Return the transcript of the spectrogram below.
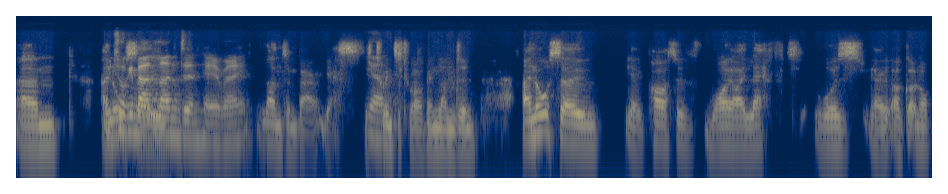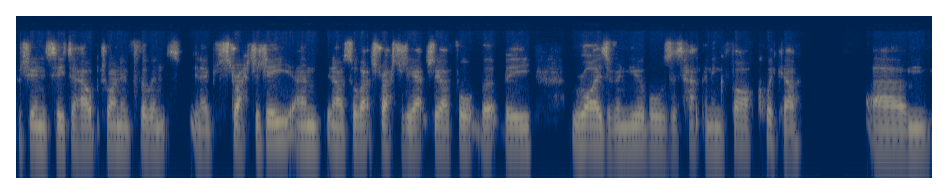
Um, We're talking also, about London here, right? London Borough, yes. It's yeah. 2012 in London. And also, you know, part of why I left was, you know, I got an opportunity to help try and influence, you know, strategy. And, you know, I saw that strategy. Actually, I thought that the rise of renewables is happening far quicker um,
